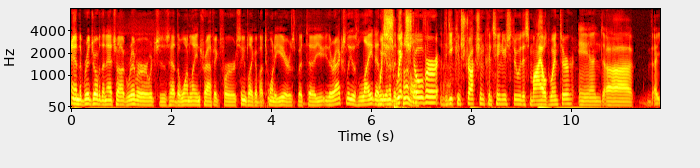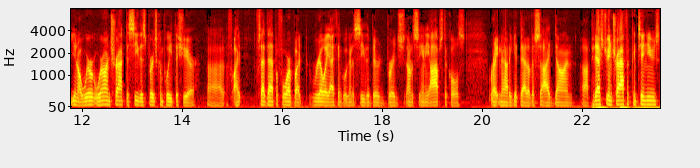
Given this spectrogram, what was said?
And the bridge over the Natchaug River, which has had the one lane traffic for seems like about 20 years, but uh, you, there actually is light at we the end of the tunnel. We switched over. The deconstruction continues through this mild winter, and uh, you know we're we're on track to see this bridge complete this year. Uh, I said that before, but really, I think we're going to see the bridge. I don't see any obstacles right now to get that other side done. Uh, pedestrian traffic continues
